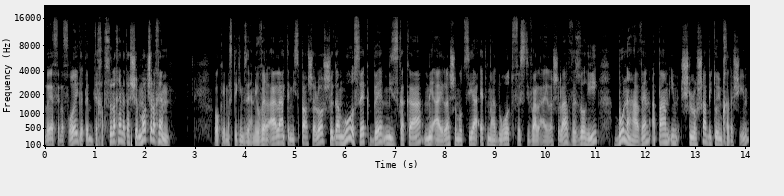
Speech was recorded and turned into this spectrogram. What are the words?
לא יפה לפרויג, אתם תחפשו לכם את השמות שלכם. אוקיי, מספיק עם זה. אני עובר הלאה. אייטם מספר 3, שגם הוא עוסק במזקקה מאיילה שמוציאה את מהדורות פסטיבל איילה שלה, וזוהי בונה האבן, הפעם עם שלושה ביטויים חדשים.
